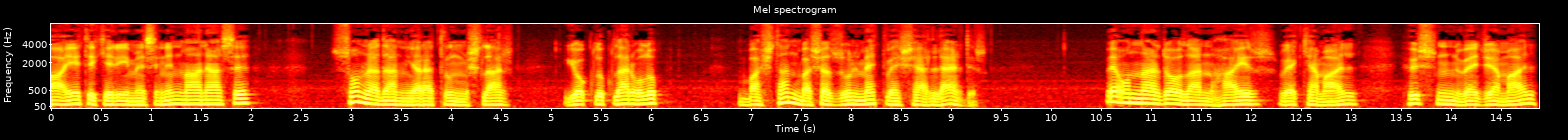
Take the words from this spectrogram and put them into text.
Ayet-i kerimesinin manası sonradan yaratılmışlar, yokluklar olup baştan başa zulmet ve şerlerdir. Ve onlarda olan hayır ve kemal, hüsn ve cemal,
